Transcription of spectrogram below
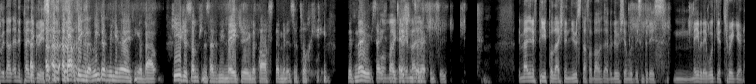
without any pedigrees. About things that we don't really know anything about. Huge assumptions have been made during the past 10 minutes of talking with no say, Oh God, or references. Imagine if people actually knew stuff about evolution would listen to this. Mm, maybe they would get triggered.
